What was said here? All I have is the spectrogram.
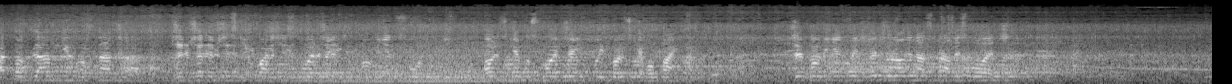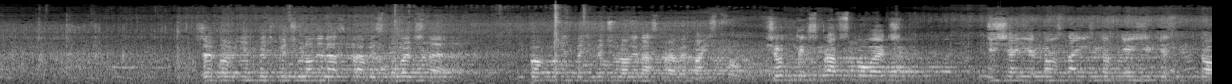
A to dla mnie oznacza, że przede wszystkim właśnie społeczeństwo powinien służyć polskiemu społeczeństwu i polskiemu państwu. Że powinien być wyczulony na sprawy społeczne. Że powinien być wyczulony na sprawy społeczne i powinien być wyczulony na sprawy państwową. Wśród tych spraw społecznych dzisiaj jedną z najistotniejszych jest to,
